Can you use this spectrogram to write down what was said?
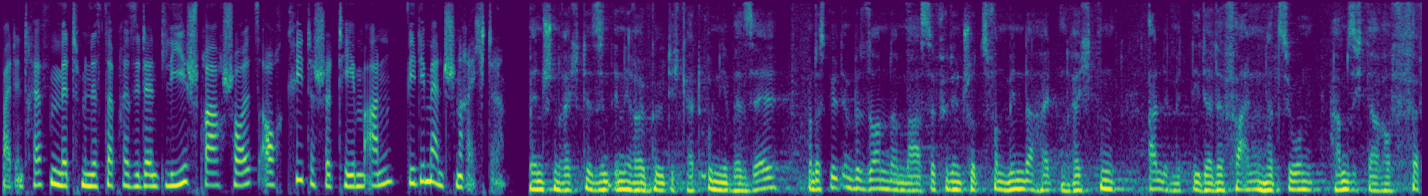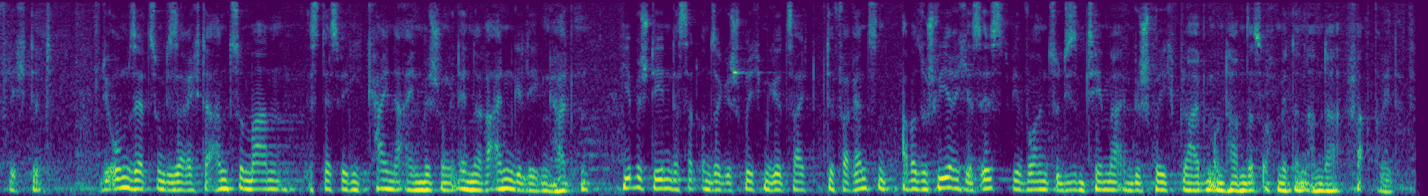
Bei den Treffen mit Ministerpräsident Li sprach Scholz auch kritische Themen an, wie die Menschenrechte. Menschenrechte sind in ihrer Gültigkeit universell und das gilt in besonderem Maße für den Schutz von Minderheitenrechten. Alle Mitglieder der Vereinten Nationen haben sich darauf verpflichtet. Die Umsetzung dieser Rechte anzumahnen, ist deswegen keine Einmischung in innere Angelegenheiten. Hier bestehen, das hat unser Gespräch mir gezeigt, Differenzen. Aber so schwierig es ist, wir wollen zu diesem Thema im Gespräch bleiben und haben das auch miteinander verabredet.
